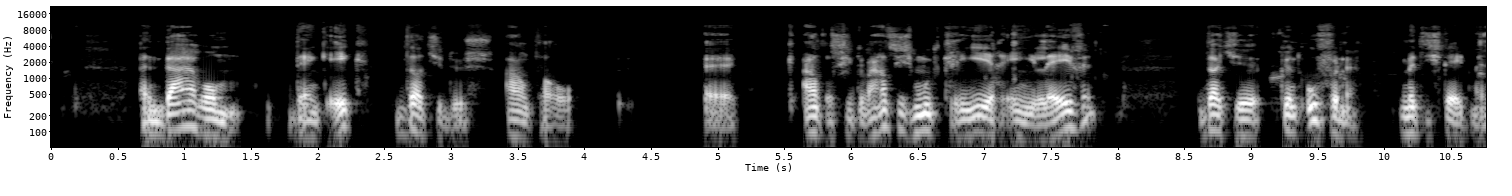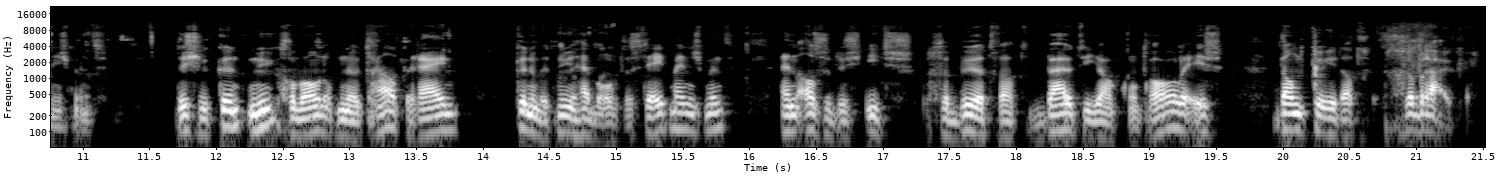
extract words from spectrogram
En daarom denk ik dat je dus aantal, eh, aantal situaties moet creëren in je leven. Dat je kunt oefenen met die state management. Dus je kunt nu gewoon op neutraal terrein. Kunnen we het nu hebben over de state management. En als er dus iets gebeurt wat buiten jouw controle is, dan kun je dat gebruiken.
